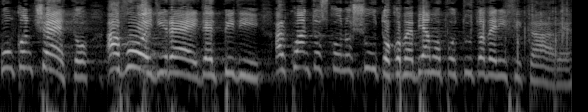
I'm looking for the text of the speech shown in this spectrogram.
un concetto, a voi direi, del PD, alquanto sconosciuto come abbiamo potuto verificare.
